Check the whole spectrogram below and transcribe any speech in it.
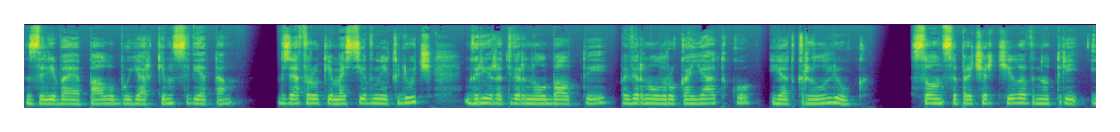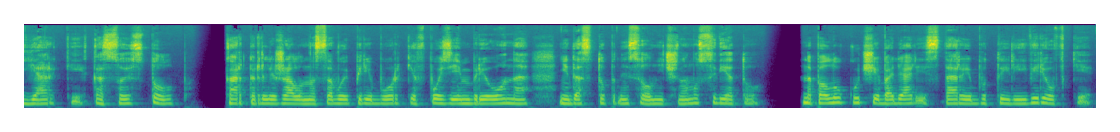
заливая палубу ярким светом. Взяв в руки массивный ключ, Грир отвернул болты, повернул рукоятку и открыл люк. Солнце прочертило внутри яркий косой столб. Картер лежал у носовой переборки в позе эмбриона, недоступный солнечному свету. На полу кучей валялись старые бутыли и веревки.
